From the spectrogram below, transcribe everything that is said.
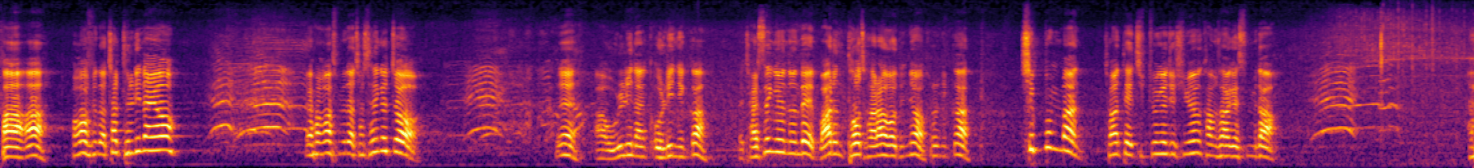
아, 아, 반갑습니다. 잘 들리나요? 네, 반갑습니다. 잘생겼죠? 네, 아, 올리나, 올리니까 네, 잘생겼는데 말은 더 잘하거든요. 그러니까 10분만 저한테 집중해 주시면 감사하겠습니다. 하,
